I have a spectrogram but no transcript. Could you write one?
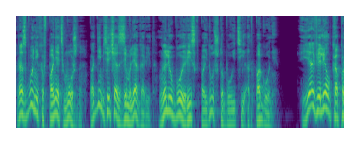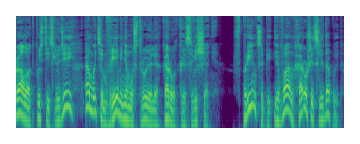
Разбойников понять можно, под ними сейчас земля горит, на любой риск пойдут, чтобы уйти от погони. Я велел Капралу отпустить людей, а мы тем временем устроили короткое совещание. В принципе, Иван хороший следопыт.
